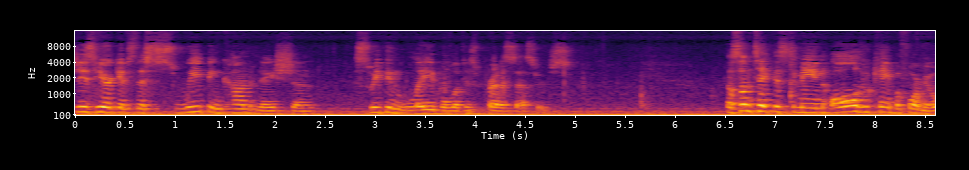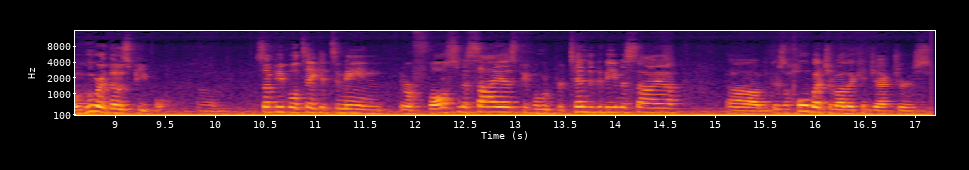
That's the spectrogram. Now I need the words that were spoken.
Jesus here gives this sweeping condemnation, sweeping label of his predecessors. Now, some take this to mean all who came before me. Well, who are those people? Um, some people take it to mean there were false messiahs, people who pretended to be Messiah. Um, there's a whole bunch of other conjectures.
